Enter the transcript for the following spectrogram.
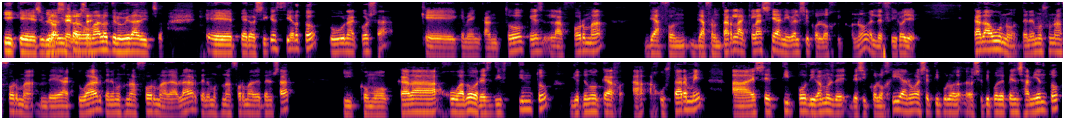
y que si hubiera visto algo malo te lo hubiera dicho. pero sí que es cierto que hubo una cosa que, que me encantó, que es la forma de, afrontar la clase a nivel psicológico, ¿no? El decir, oye, cada uno tenemos una forma de actuar, tenemos una forma de hablar, tenemos una forma de pensar, y como cada jugador es distinto, yo tengo que ajustarme a ese tipo, digamos, de, psicología, ¿no? A ese tipo, ese tipo de pensamiento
